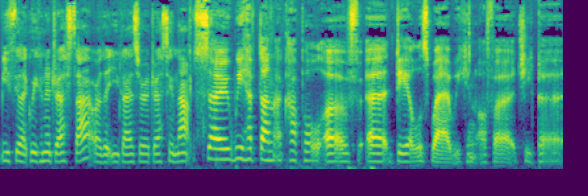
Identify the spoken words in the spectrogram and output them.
you feel like we can address that or that you guys are addressing that? So we have done a couple of uh, deals where we can offer cheaper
